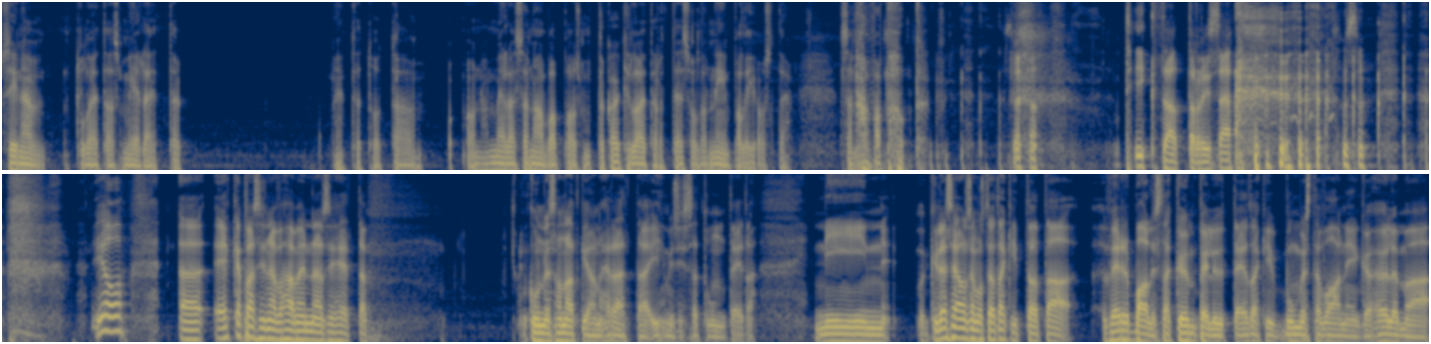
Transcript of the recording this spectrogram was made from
siinä tulee taas mieleen, että, että tuota, onhan meillä sananvapaus, mutta kaikilla ei tarvitse olla niin paljon sitä sananvapautta. Diktaattorisäppi. Joo, ehkäpä siinä vähän mennään siihen, että kun ne sanatkin herättää ihmisissä tunteita, niin kyllä se on semmoista jotakin tota, verbaalista kömpelyyttä, jotakin mun mielestä vaan niin hölmöä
